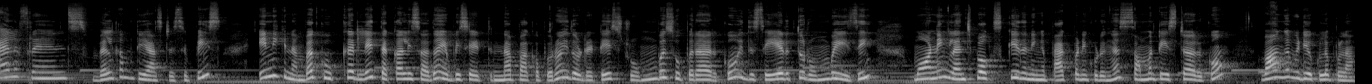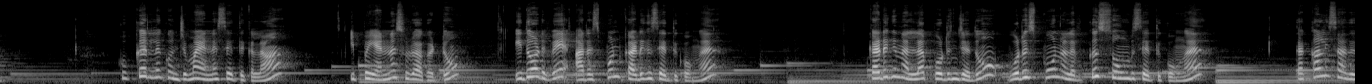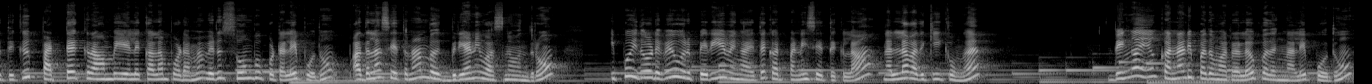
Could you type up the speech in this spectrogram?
Hello friends welcome to Yaa's recipes இன்றைக்கி நம்ம குக்கர்லேயே தக்காளி சாதம் எப்படி செய்யறதுன்னு தான் பார்க்க போகிறோம் இதோட டேஸ்ட் ரொம்ப சூப்பராக இருக்கும். இது செய்யறது ரொம்ப ஈஸி மார்னிங் லஞ்ச் பாக்ஸ்க்கு இதை நீங்கள் பேக் பண்ணி கொடுங்க. செம்ம டேஸ்ட்டாக இருக்கும். வாங்க வீடியோக்குள்ளே போகலாம் குக்கரில் கொஞ்சமாக எண்ணெய் சேர்த்துக்கலாம். இப்போ எண்ணெய் சூடாகட்டும். இதோடவே அரை ஸ்பூன் கடுகு சேர்த்துக்கோங்க. கடுகு நல்லா பொரிஞ்சதும் ஒரு ஸ்பூன் அளவுக்கு சோம்பு சேர்த்துக்கோங்க. தக்காளி சாதத்துக்கு பட்டை கிராம்பு ஏலக்காயெல்லாம் போடாமல் வெறும் சோம்பு போட்டாலே போதும். அதெல்லாம் சேர்த்தோன்னா நம்ம பிரியாணி வாசனை வந்துடும் இப்போ இதோடவே ஒரு பெரிய வெங்காயத்தை கட் பண்ணி சேர்த்துக்கலாம். நல்லா வதக்கிக்கோங்க. வெங்காயம் கண்ணாடி பதம் வர்ற அளவுக்கு வதங்கினாலே போதும்.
